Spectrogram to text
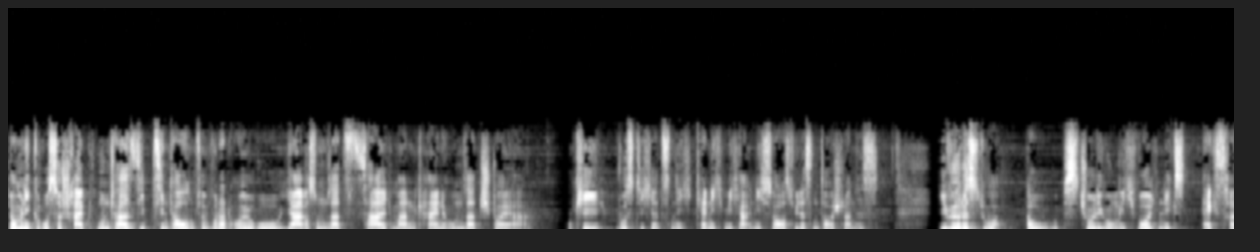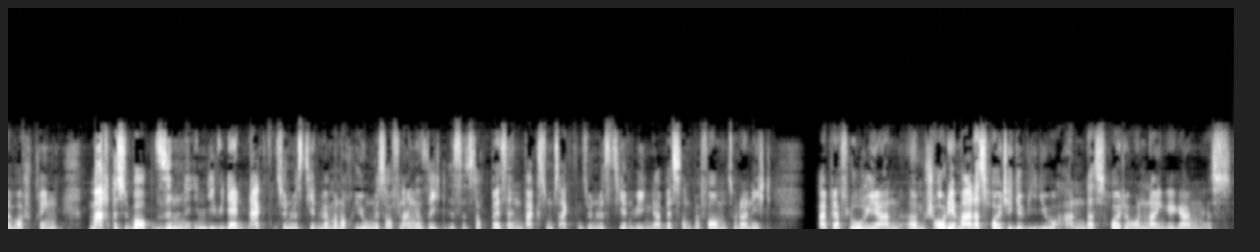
Dominik Große schreibt, unter 17.500 Euro Jahresumsatz zahlt man keine Umsatzsteuer. Okay, wusste ich jetzt nicht. Kenne ich mich halt nicht so aus, wie das in Deutschland ist. Wie würdest du, oh, ups, Entschuldigung, ich wollte nichts extra überspringen. Macht es überhaupt Sinn, in Dividendenaktien zu investieren, wenn man noch jung ist? Auf lange Sicht ist es doch besser, in Wachstumsaktien zu investieren, wegen der besseren Performance, oder nicht? Schreibt der Florian. Ähm, schau dir mal das heutige Video an, das heute online gegangen ist.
